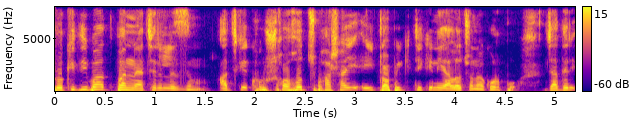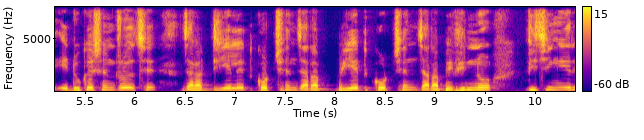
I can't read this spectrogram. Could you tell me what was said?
প্রকৃতিবাদ বা ন্যাচারালিজম? আজকে খুব সহজ ভাষায় এই টপিকটিকে নিয়ে আলোচনা করব। যাদের এডুকেশন রয়েছে, যারা ডিএলএড করছেন, যারা বিএড করছেন, যারা বিভিন্ন টিচিংয়ের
